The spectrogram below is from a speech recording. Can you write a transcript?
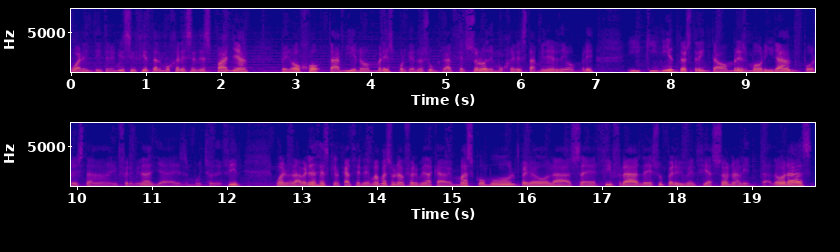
43.600 mujeres en España pero ojo, también hombres, porque no es un cáncer solo de mujeres, también es de hombre, y 530 hombres morirán por esta enfermedad, ya es mucho decir. Bueno, la verdad es que el cáncer de mama es una enfermedad cada vez más común, pero las eh, cifras de supervivencia son alentadoras.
